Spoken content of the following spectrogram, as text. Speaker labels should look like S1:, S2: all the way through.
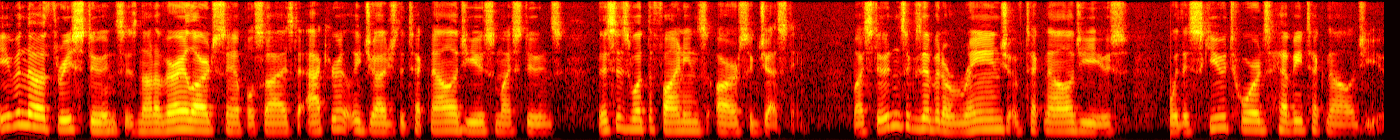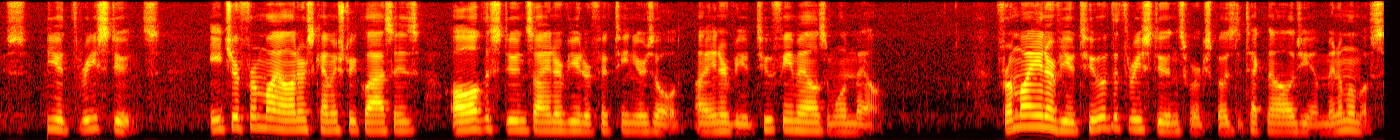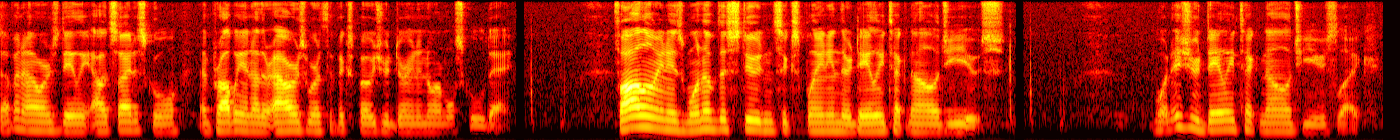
S1: Even though three students is not a very large sample size to accurately judge the technology use of my students, this is what the findings are suggesting. My students exhibit a range of technology use with a skew towards heavy technology use. I interviewed three students. Each are from my honors chemistry classes. All of the students I interviewed are 15 years old. I interviewed two females and one male. From my interview, two of the three students were exposed to technology a minimum of seven hours daily outside of school and probably another hour's worth of exposure during a normal school day. Following is one of the students explaining their daily technology use. What is your daily technology use like?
